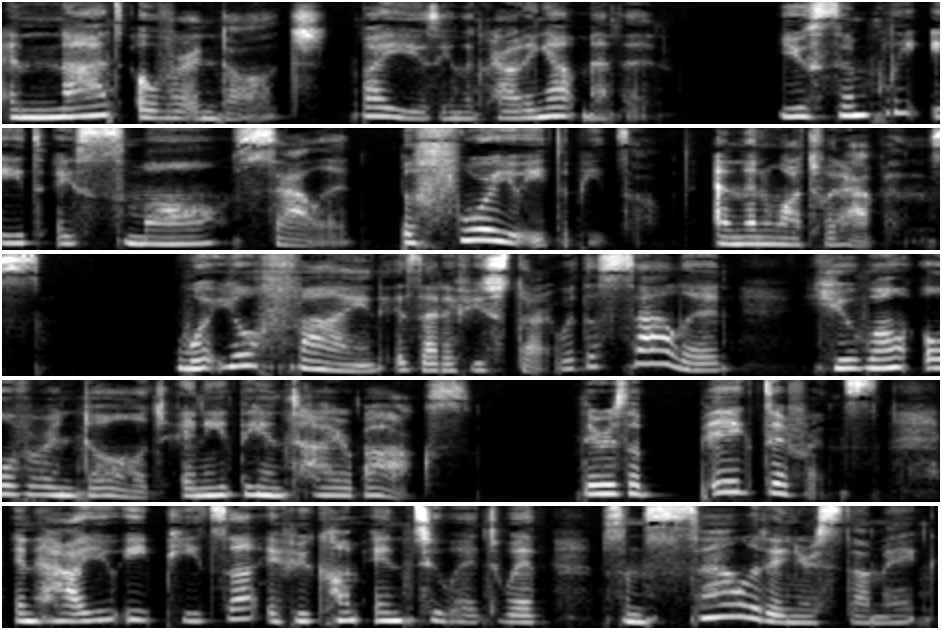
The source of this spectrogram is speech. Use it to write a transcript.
and not overindulge by using the crowding out method. You simply eat a small salad before you eat the pizza and then watch what happens. What you'll find is that if you start with a salad, you won't overindulge and eat the entire box. There is a big difference in how you eat pizza if you come into it with some salad in your stomach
